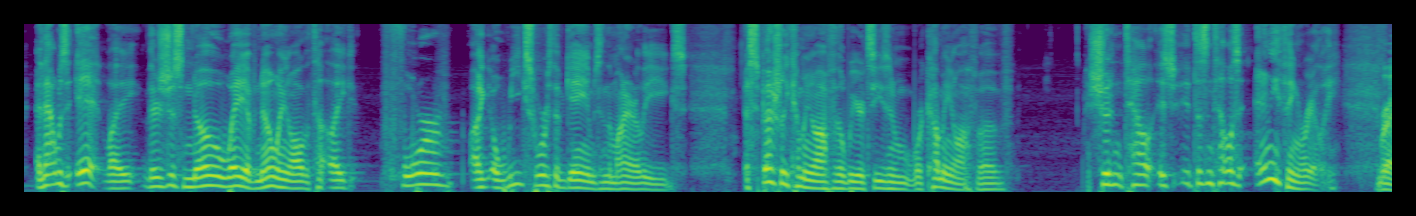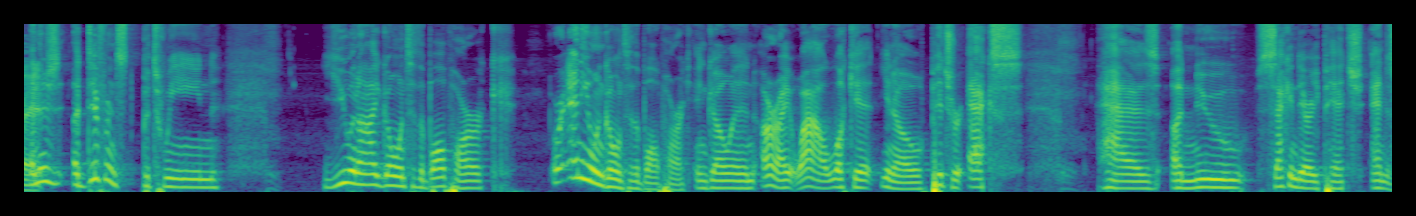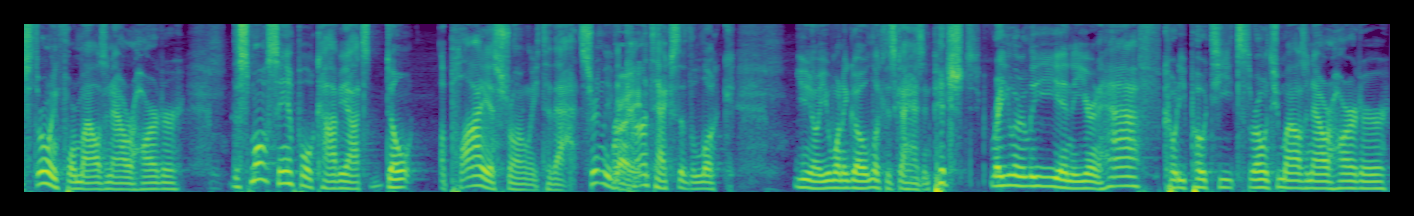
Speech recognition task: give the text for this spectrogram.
and that was it. Like, there's just no way of knowing all the time. Like, for like a week's worth of games in the minor leagues, especially coming off of the weird season we're coming off of, shouldn't tell. It doesn't tell us anything really. Right. And there's a difference between you and I going to the ballpark or anyone going to the ballpark and going, all right, wow, look at, you know, pitcher X has a new secondary pitch and is throwing four miles an hour harder. The small sample caveats don't apply as strongly to that. Certainly the Right. context of the look, you know, you want to go, look, this guy hasn't pitched regularly in a year and a half. Cody Poteet's throwing two miles an hour harder.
